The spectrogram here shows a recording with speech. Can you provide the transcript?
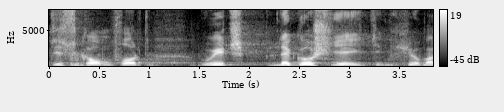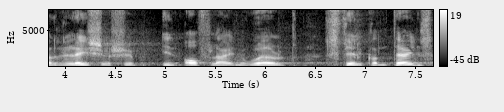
discomfort, which negotiating human relationship in offline world still contains,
